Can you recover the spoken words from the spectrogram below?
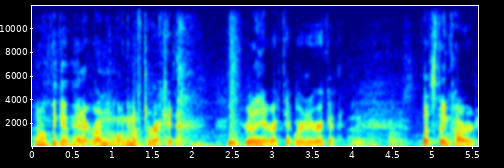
I don't think I've had it running long enough to wreck it. really? I wrecked it? Where did I wreck it? I don't know. Probably Let's think hard.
